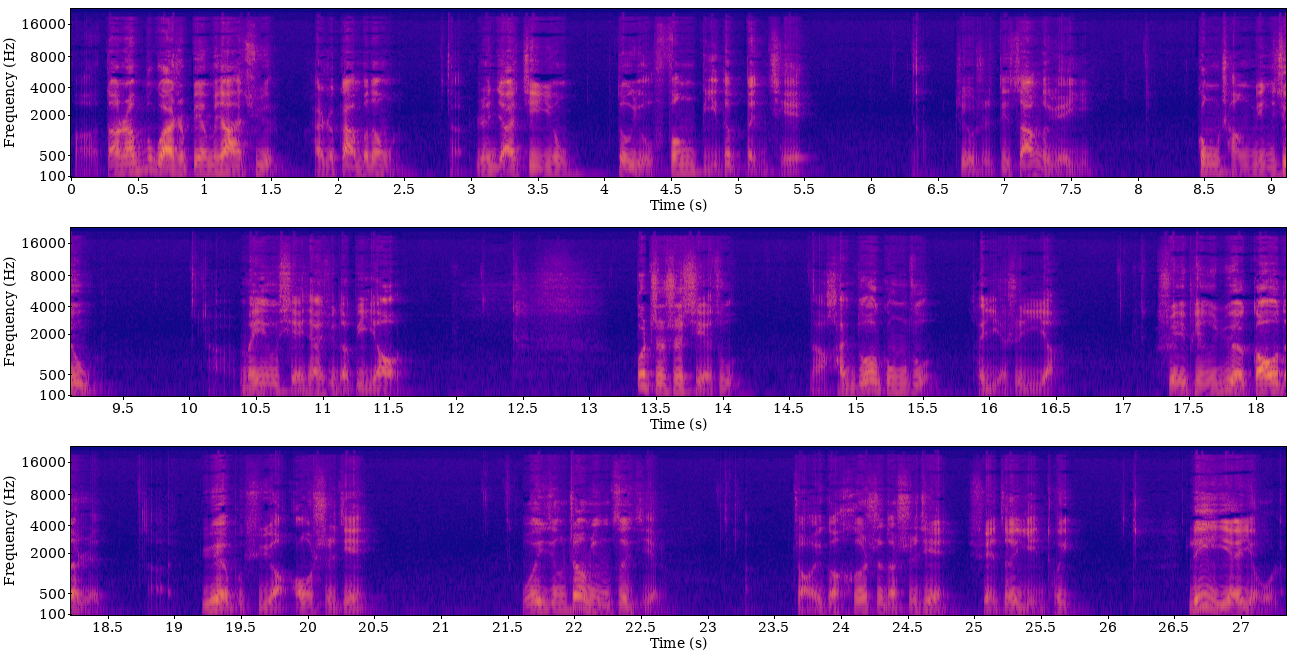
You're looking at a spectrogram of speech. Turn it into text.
啊，当然，不管是编不下去了，还是干不动了，啊，人家金庸都有封笔的本钱，啊，这就是第三个原因。功成名就，啊，没有写下去的必要了。不只是写作，啊，很多工作它也是一样。水平越高的人，啊，越不需要熬时间。我已经证明自己了，找一个合适的时间选择隐退，利也有了，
